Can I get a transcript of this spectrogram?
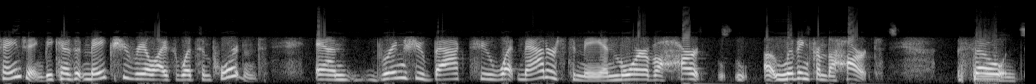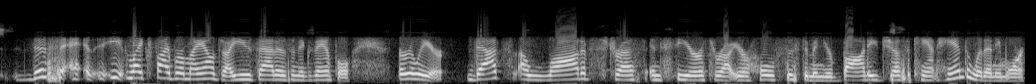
changing because it makes you realize what's important and brings you back to what matters to me and more of a heart, uh, living from the heart. So this, like fibromyalgia, I use that as an example earlier. That's a lot of stress and fear throughout your whole system, and your body just can't handle it anymore.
